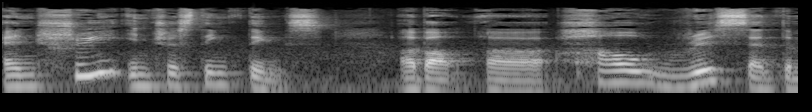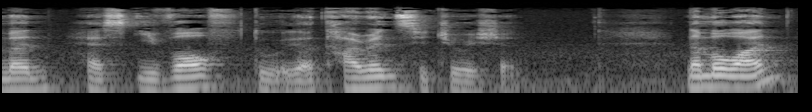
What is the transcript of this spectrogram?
And three interesting things about uh, how risk sentiment has evolved to the current situation. Number one,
